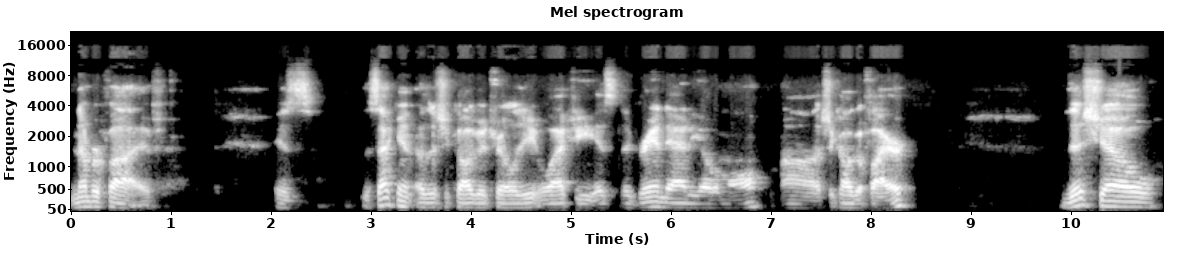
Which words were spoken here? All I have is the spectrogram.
Number five is the second of the Chicago trilogy. Well, actually, it's the granddaddy of them all, uh, Chicago Fire. This show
